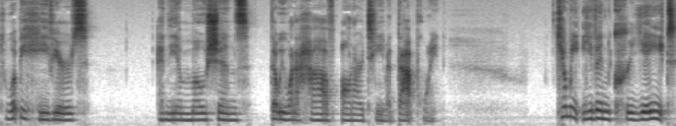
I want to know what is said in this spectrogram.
To what behaviors and the emotions that we want to have on our team at that point? Can we even create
